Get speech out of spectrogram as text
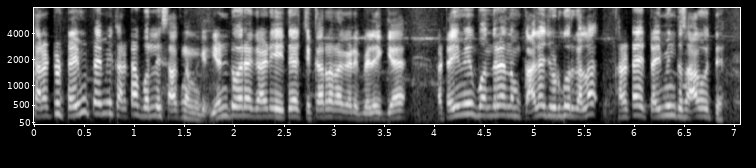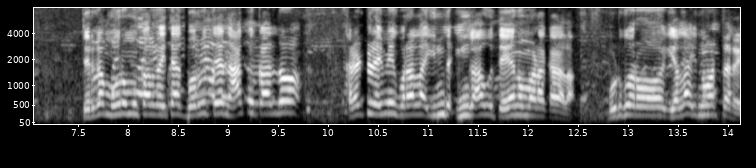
ಕರೆಕ್ಟ್ ಟೈಮ್ ಟೈಮಿಗೆ ಕರೆಕ್ಟಾಗಿ ಬರ್ಲಿ ಸಾಕು ನಮಗೆ. ಎಂಟೂವರೆ ಗಾಡಿ ಐತೆ ಚಿಕ್ಕರ ಗಾಡಿ ಬೆಳಿಗ್ಗೆ. ಆ ಟೈಮಿಗೆ ಬಂದ್ರೆ ನಮ್ಮ ಕಾಲೇಜ್ ಹುಡುಗರಿಗೆಲ್ಲ ಕರೆಕ್ಟಾಗಿ ಟೈಮಿಂಗ್ ಆಗುತ್ತೆ ತಿರ್ಗಾ ಮೂರು ಮುಕ್ಕಾಲು ಐತೆ ಅದು ಬರುತ್ತೆ. ನಾಲ್ಕು ಕಾಲ್ದು ಕರೆಕ್ಟ್ ಟೈಮಿಗೆ ಬರಲ್ಲ ಹಿಂಗ್ ಹಿಂಗಾಗುತ್ತೆ ಏನು ಮಾಡೋಕ್ಕಾಗಲ್ಲ. ಹುಡುಗರು ಎಲ್ಲ ಇದು ಮಾಡ್ತಾರೆ.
